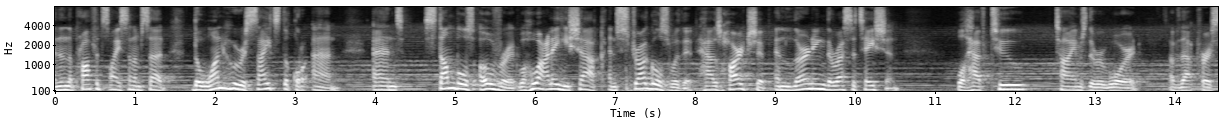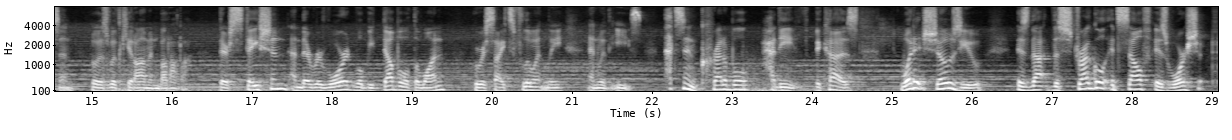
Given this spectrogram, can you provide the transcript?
And then the Prophet ﷺ said, the one who recites the Quran and stumbles over it, وَهُوَ عَلَيْهِ shaq, and struggles with it, has hardship, and learning the recitation, will have two times the reward of that person who is with kiram and barara. Their station and their reward will be double the one who recites fluently and with ease. That's an incredible hadith because what it shows you is that the struggle itself is worship.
